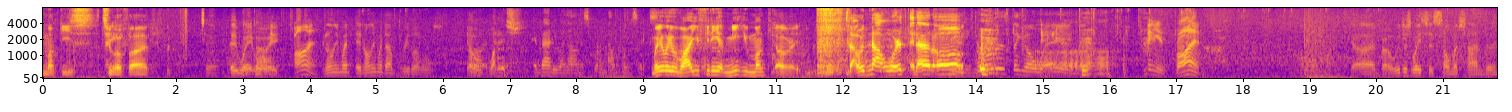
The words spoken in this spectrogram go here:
Monkeys. 205. Hey, wait, wait, wait. Fun. It only went. It only went down three levels. Yo, No, it what? didn't. It barely went down, it's went down 0.6. Wait, wait, why are you feeding it meat, you monkey? Oh, right. that was not worth it at all. Throw this thing away. Uh, thing is fun. Oh my god, bro. We just wasted so much time doing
